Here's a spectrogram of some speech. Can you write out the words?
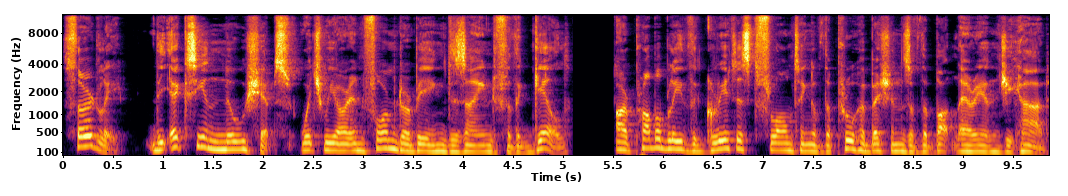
Thirdly, the Ixian No ships, which we are informed are being designed for the Guild, are probably the greatest flaunting of the prohibitions of the Butlerian Jihad,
